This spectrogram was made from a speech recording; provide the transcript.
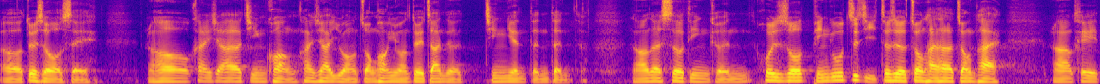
呃，对手有谁，然后看一下他的近况，看一下以往的状况、以往对战的经验等等的。然后再设定可能，或者说评估自己这次的状态，他的状态啊，可以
